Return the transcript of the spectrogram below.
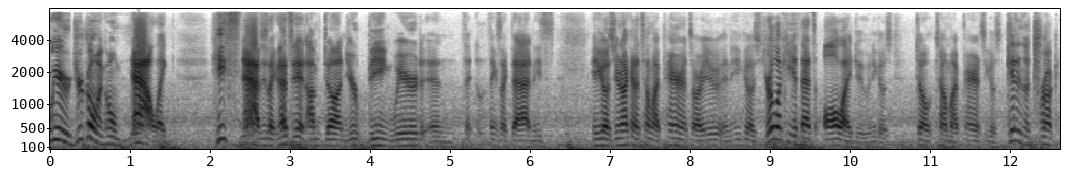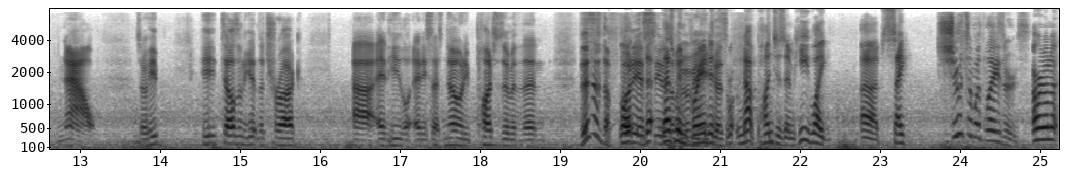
weird. You're going home now. Like, he snaps. He's like, that's it. I'm done. You're being weird and th- things like that. And he's, he goes, you're not going to tell my parents, are you? And he goes, you're lucky if that's all I do. And he goes, don't tell my parents. He goes, get in the truck now. So he, he tells him to get in the truck. Uh, and he and he says no, and he punches him, and then this is the Well, funniest th- scene that's of the when movie Brandon because thro- not punches him. He like uh psych shoots him with lasers. or no, no,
